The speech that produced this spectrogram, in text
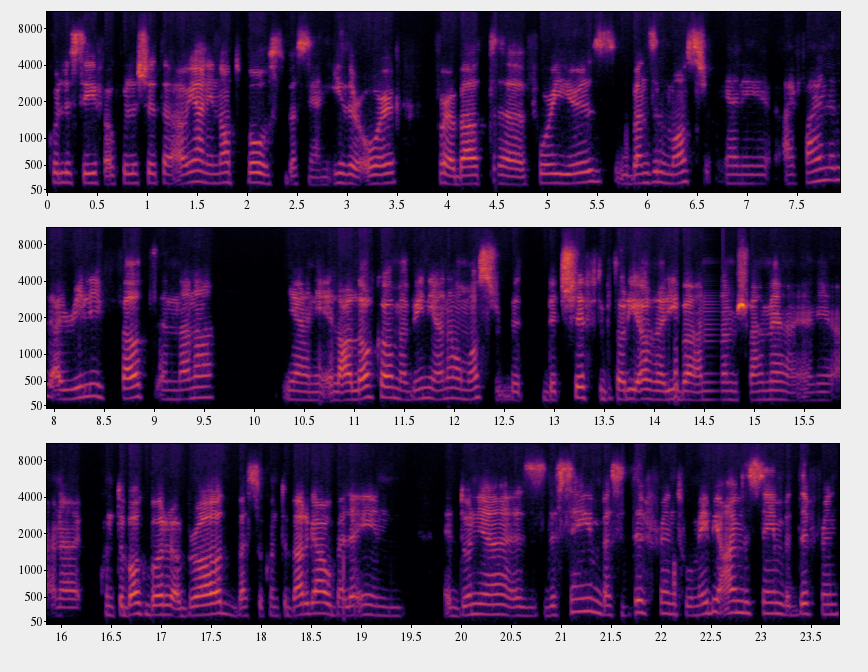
كل صيف أو كل شتاء أو يعني not both بس يعني either or for about uh, four years وبنزل مصر يعني I finally I really felt إن أنا يعني العلاقة ما بيني أنا ومصر بت بتشفت بطريقة غريبة أنا مش فاهماها يعني أنا كنت بكبر abroad بس كنت برجع وبلاقي إن الدنيا is the same بس different و maybe I'm the same but different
